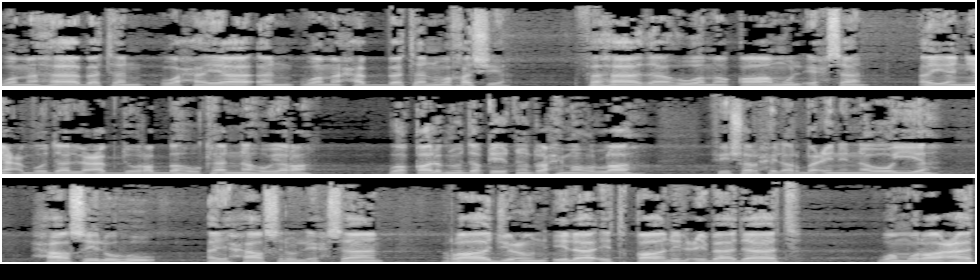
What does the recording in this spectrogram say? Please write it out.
ومهابة وحياء ومحبة وخشية فهذا هو مقام الإحسان. أي أن يعبد العبد ربه كأنه يراه. وقال ابن دقيق رحمه الله في شرح الأربعين النووية حاصله أي حاصل الإحسان راجع إلى إتقان العبادات ومراعاة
